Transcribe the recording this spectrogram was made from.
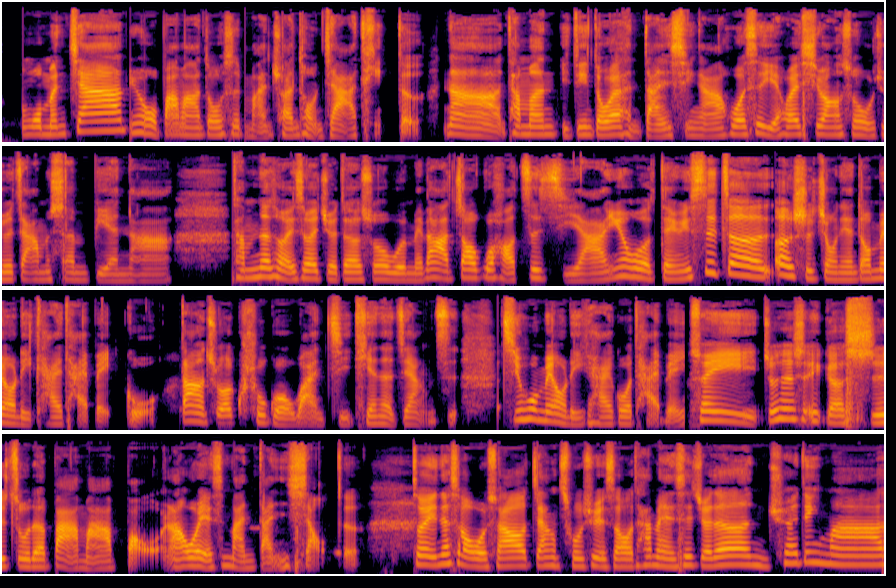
我们家因为我爸妈都是蛮传统家庭的，那他们一定都会很担心啊，或者是也会希望说，我就是在他们身边啊。他们那时候也是会觉得说我没办法照顾好自己啊，因为我等于是这二十九年都没有离开台北过。当然，除了出国玩几天的这样子，几乎没有离开过台北，所以就是是一个十足的爸妈宝。然后我也是蛮胆小的，所以那时候我说要这样出去的时候，他们也是觉得你确定吗？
